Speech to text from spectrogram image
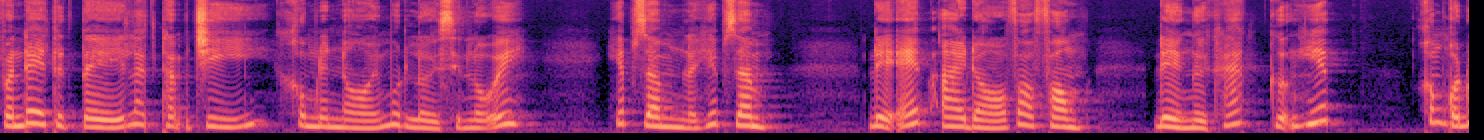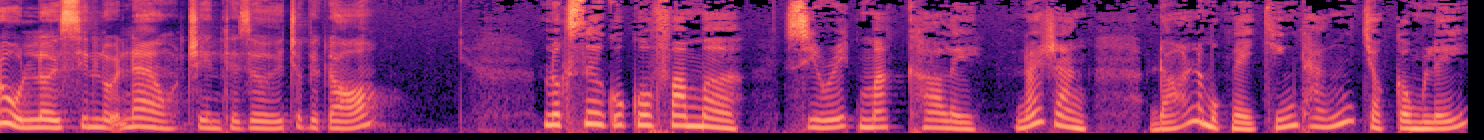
Vấn đề thực tế là thậm chí không nên nói một lời xin lỗi. Hiếp dâm là hiếp dâm. Để ép ai đó vào phòng, để người khác cưỡng hiếp, không có đủ lời xin lỗi nào trên thế giới cho việc đó. Luật sư của cô Farmer, Cyril McCauley, nói rằng đó là một ngày chiến thắng cho công lý.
